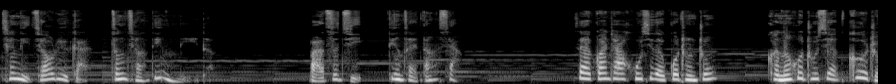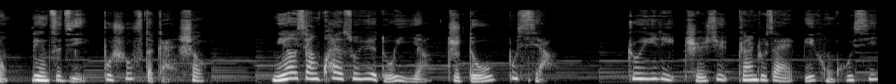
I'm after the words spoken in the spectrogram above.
清理焦虑感，增强定力的。把自己定在当下，在观察呼吸的过程中，可能会出现各种令自己不舒服的感受。你要像快速阅读一样，只读不想，注意力持续专注在鼻孔呼吸。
